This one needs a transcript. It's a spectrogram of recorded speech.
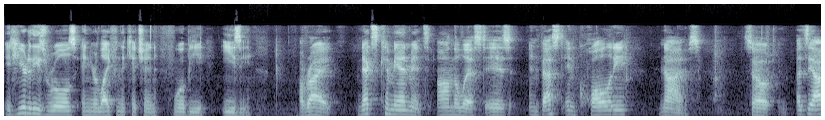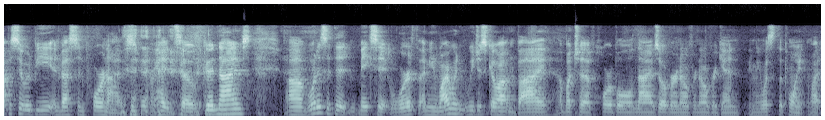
Adhere to these rules, and your life in the kitchen will be easy. All right, next commandment on the list is invest in quality knives. So, as the opposite would be invest in poor knives, right? so, good knives. Um, what is it that makes it worth? I mean, why wouldn't we just go out and buy a bunch of horrible knives over and over and over again? I mean, what's the point? Why?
